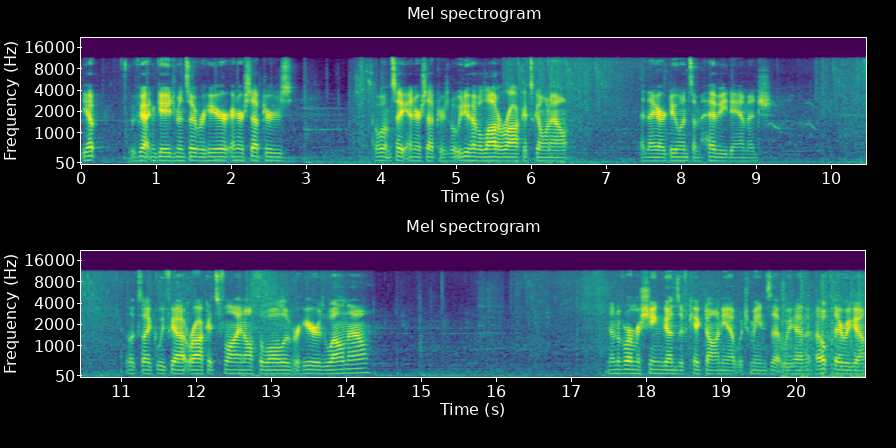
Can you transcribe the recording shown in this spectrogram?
Yep, we've got engagements over here, interceptors. I wouldn't say interceptors, but we do have a lot of rockets going out. And they are doing some heavy damage. It looks like we've got rockets flying off the wall over here as well now. None of our machine guns have kicked on yet, which means that we haven't... Oh, there we go.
